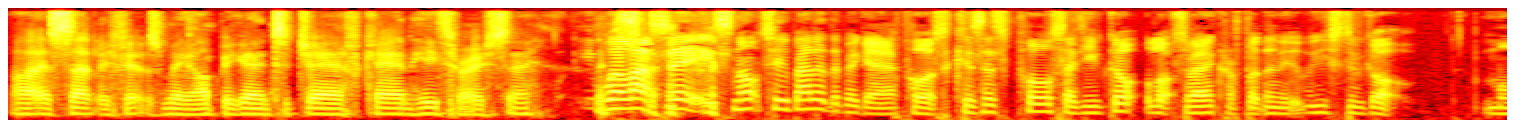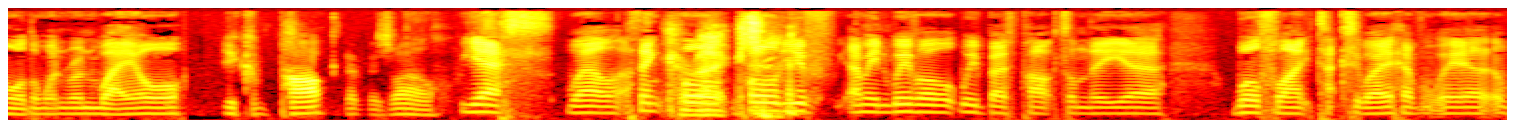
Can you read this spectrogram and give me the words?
uh, certainly if it was me, I'd be going to JFK and Heathrow. So. well, that's it. It's not too bad at the big airports because, as Paul said, you've got lots of aircraft, but then at least you've got more than one runway, or you can park them as well. Yes, well, I think Paul, Paul, you've, I mean, we've all, we've both parked on the uh, WorldFlight taxiway, haven't we? Uh,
